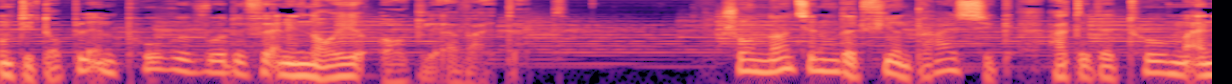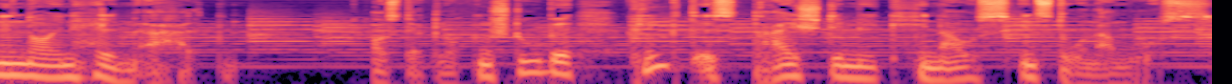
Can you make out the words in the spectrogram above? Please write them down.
und die Doppelempore wurde für eine neue Orgel erweitert. Schon 1934 hatte der Turm einen neuen Helm erhalten. Aus der Glockenstube klingt es dreistimmig hinaus ins Donaumoos.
